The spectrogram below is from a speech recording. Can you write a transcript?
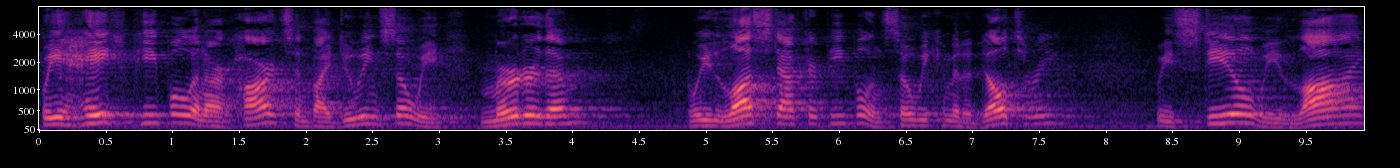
We hate people in our hearts, and by doing so, we murder them. We lust after people, and so we commit adultery. We steal, we lie,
